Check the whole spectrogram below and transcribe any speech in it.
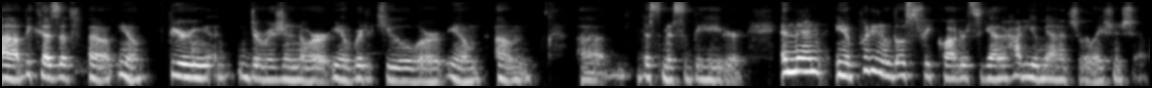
uh, because of, uh, you know, fearing derision or, you know, ridicule or, you know, um, uh, dismissive behavior. And then, you know, putting those three quadrants together, how do you manage the relationship?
